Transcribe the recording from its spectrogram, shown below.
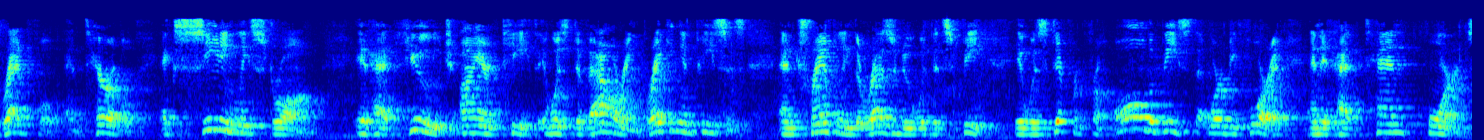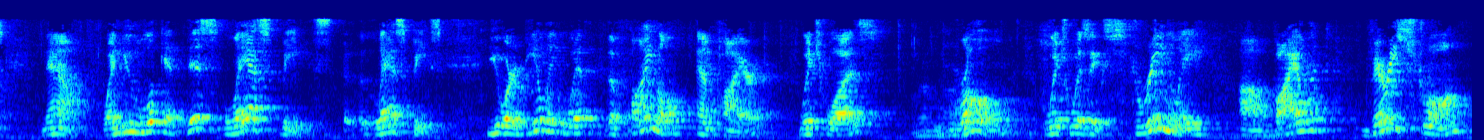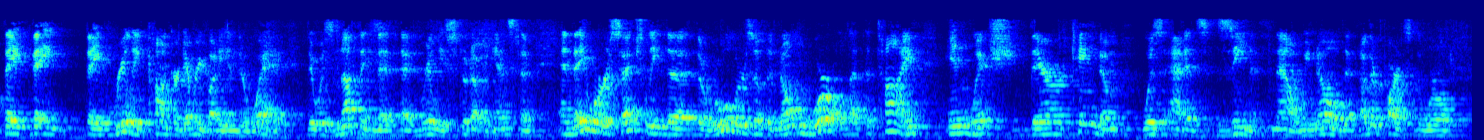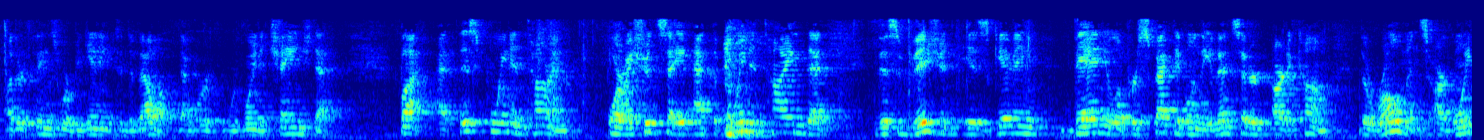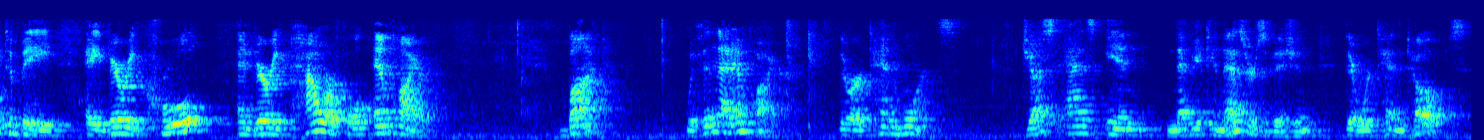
dreadful and terrible, exceedingly strong. It had huge iron teeth. It was devouring, breaking in pieces, and trampling the residue with its feet. It was different from all the beasts that were before it, and it had ten horns. Now, when you look at this last beast, last beast, you are dealing with the final empire, which was Rome, which was extremely uh, violent, very strong. They, they, they really conquered everybody in their way. There was nothing that, that really stood up against them. And they were essentially the, the rulers of the known world at the time in which their kingdom was at its zenith. Now, we know that other parts of the world, other things were beginning to develop that were, were going to change that. But at this point in time, or I should say, at the point in time that this vision is giving Daniel a perspective on the events that are, are to come, the Romans are going to be a very cruel and very powerful empire. But within that empire, there are ten horns. Just as in Nebuchadnezzar's vision, there were ten toes.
